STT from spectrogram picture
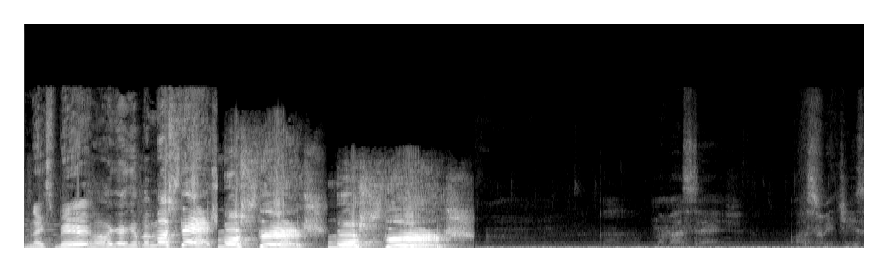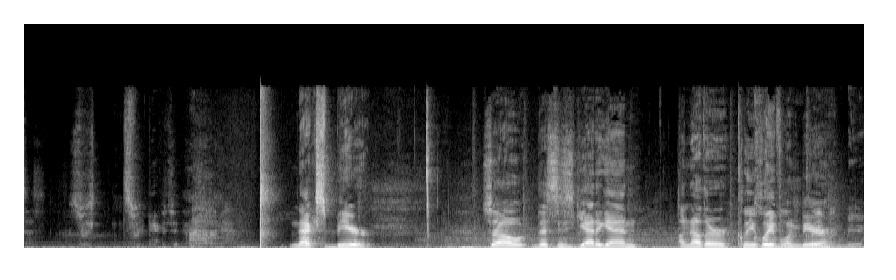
Next beer. Oh, I gotta get my mustache. Mustache! Mustache! Mustache. Oh, sweet Jesus. Sweet, sweet baby. Jesus. Next beer. So this is yet again another Cleveland, beer. Cleveland beer.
